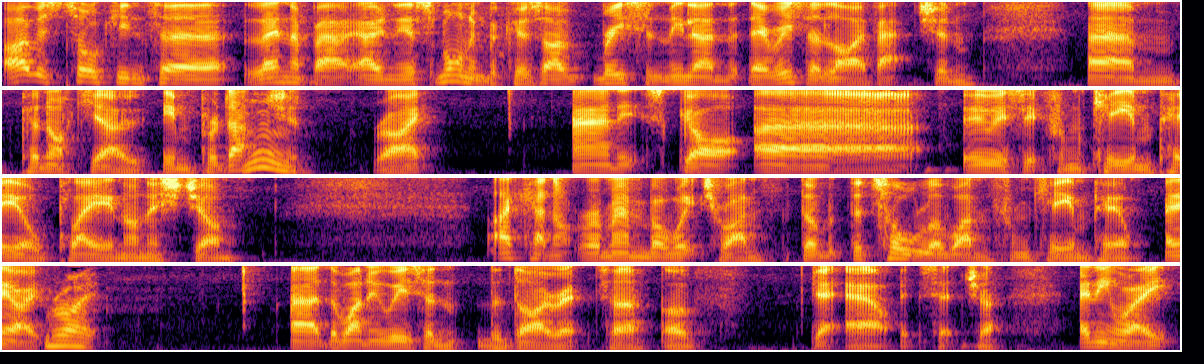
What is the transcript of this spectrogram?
I was talking to Len about it only this morning because I recently learned that there is a live action um, Pinocchio in production, right? And it's got uh, who is it from Key and Peele playing Honest John? I cannot remember which one, the the taller one from Key and Peele. Anyway, Right. uh, the one who isn't the director of Get Out, etc. Anyway,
